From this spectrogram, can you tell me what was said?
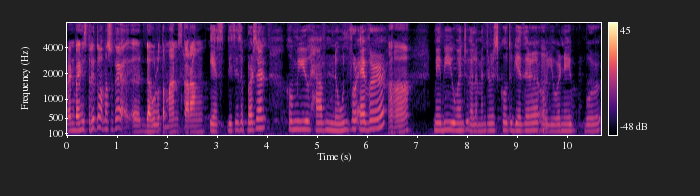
Friend by history itu maksudnya eh, dahulu teman sekarang? Yes this is a person whom you have known forever. Aha. Maybe you went to elementary school together or you were neighbor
